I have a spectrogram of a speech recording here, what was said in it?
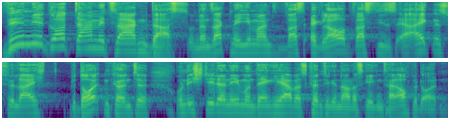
Will mir Gott damit sagen, das? Und dann sagt mir jemand, was er glaubt, was dieses Ereignis vielleicht bedeuten könnte. Und ich stehe daneben und denke, ja, aber es könnte genau das Gegenteil auch bedeuten.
